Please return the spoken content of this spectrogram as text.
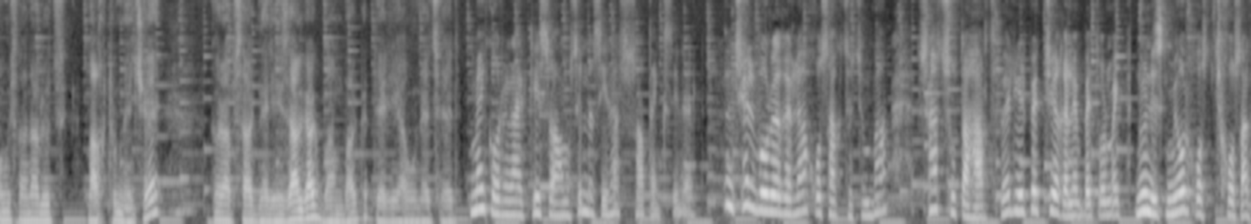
ամուսնանալուց մաղթում է, չէ՞։ Նորապսակների զանգակ բամբակը տեղի ունեցել։ Մենք օրինակ ես ու ամուսինս իրար շատ ենք սիրել։ Ինչ էլ որ եղել է խոսակցություն բան, շատ շուտ է հարցվել, երբեք չի եղել այնպես որ մենք նույնիսկ մի օր խոս չխոսակ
